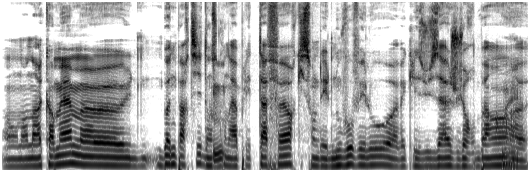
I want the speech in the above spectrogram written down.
On en a quand même euh, une bonne partie dans ce mm. qu'on a appelé TAFER, qui sont des nouveaux vélos avec les usages urbains euh,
